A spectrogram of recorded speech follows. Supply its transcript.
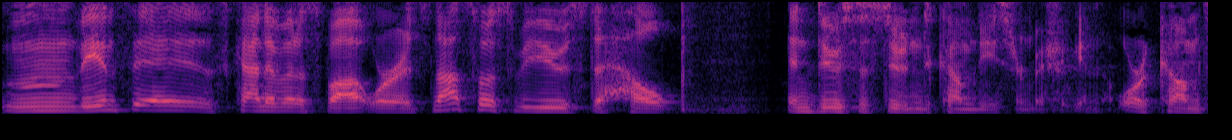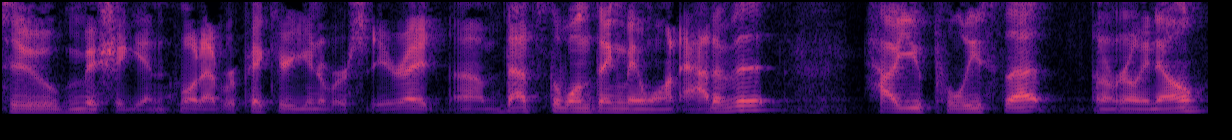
Mm, the NCAA is kind of in a spot where it's not supposed to be used to help induce a student to come to Eastern Michigan or come to Michigan, whatever, pick your university, right? Um, that's the one thing they want out of it. How you police that, I don't really know.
